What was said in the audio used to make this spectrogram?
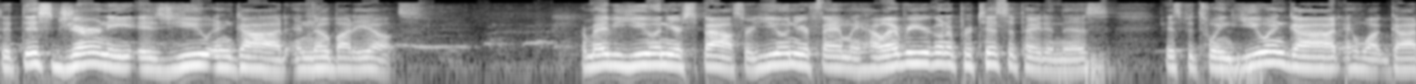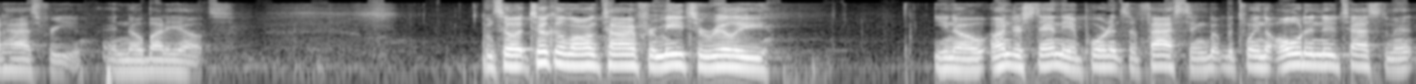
that this journey is you and God and nobody else. Or maybe you and your spouse or you and your family, however you're going to participate in this, it's between you and God and what God has for you and nobody else. And so it took a long time for me to really, you know, understand the importance of fasting. But between the Old and New Testament,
